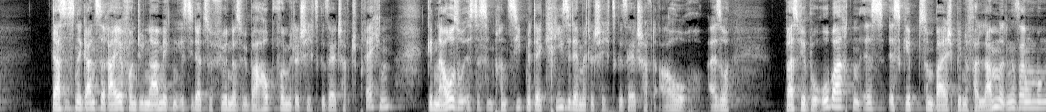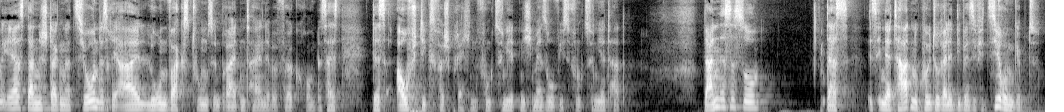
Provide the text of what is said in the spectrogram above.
dass es eine ganze Reihe von Dynamiken ist, die dazu führen, dass wir überhaupt von Mittelschichtsgesellschaft sprechen. Genauso ist es im Prinzip mit der Krise der Mittelschichtsgesellschaft auch. Also was wir beobachten ist, es gibt zum Beispiel eine Verlangsamung erst, dann eine Stagnation des Reallohnwachstums in breiten Teilen der Bevölkerung. Das heißt, das Aufstiegsversprechen funktioniert nicht mehr so, wie es funktioniert hat. Dann ist es so, dass es in der Tat eine kulturelle Diversifizierung gibt.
